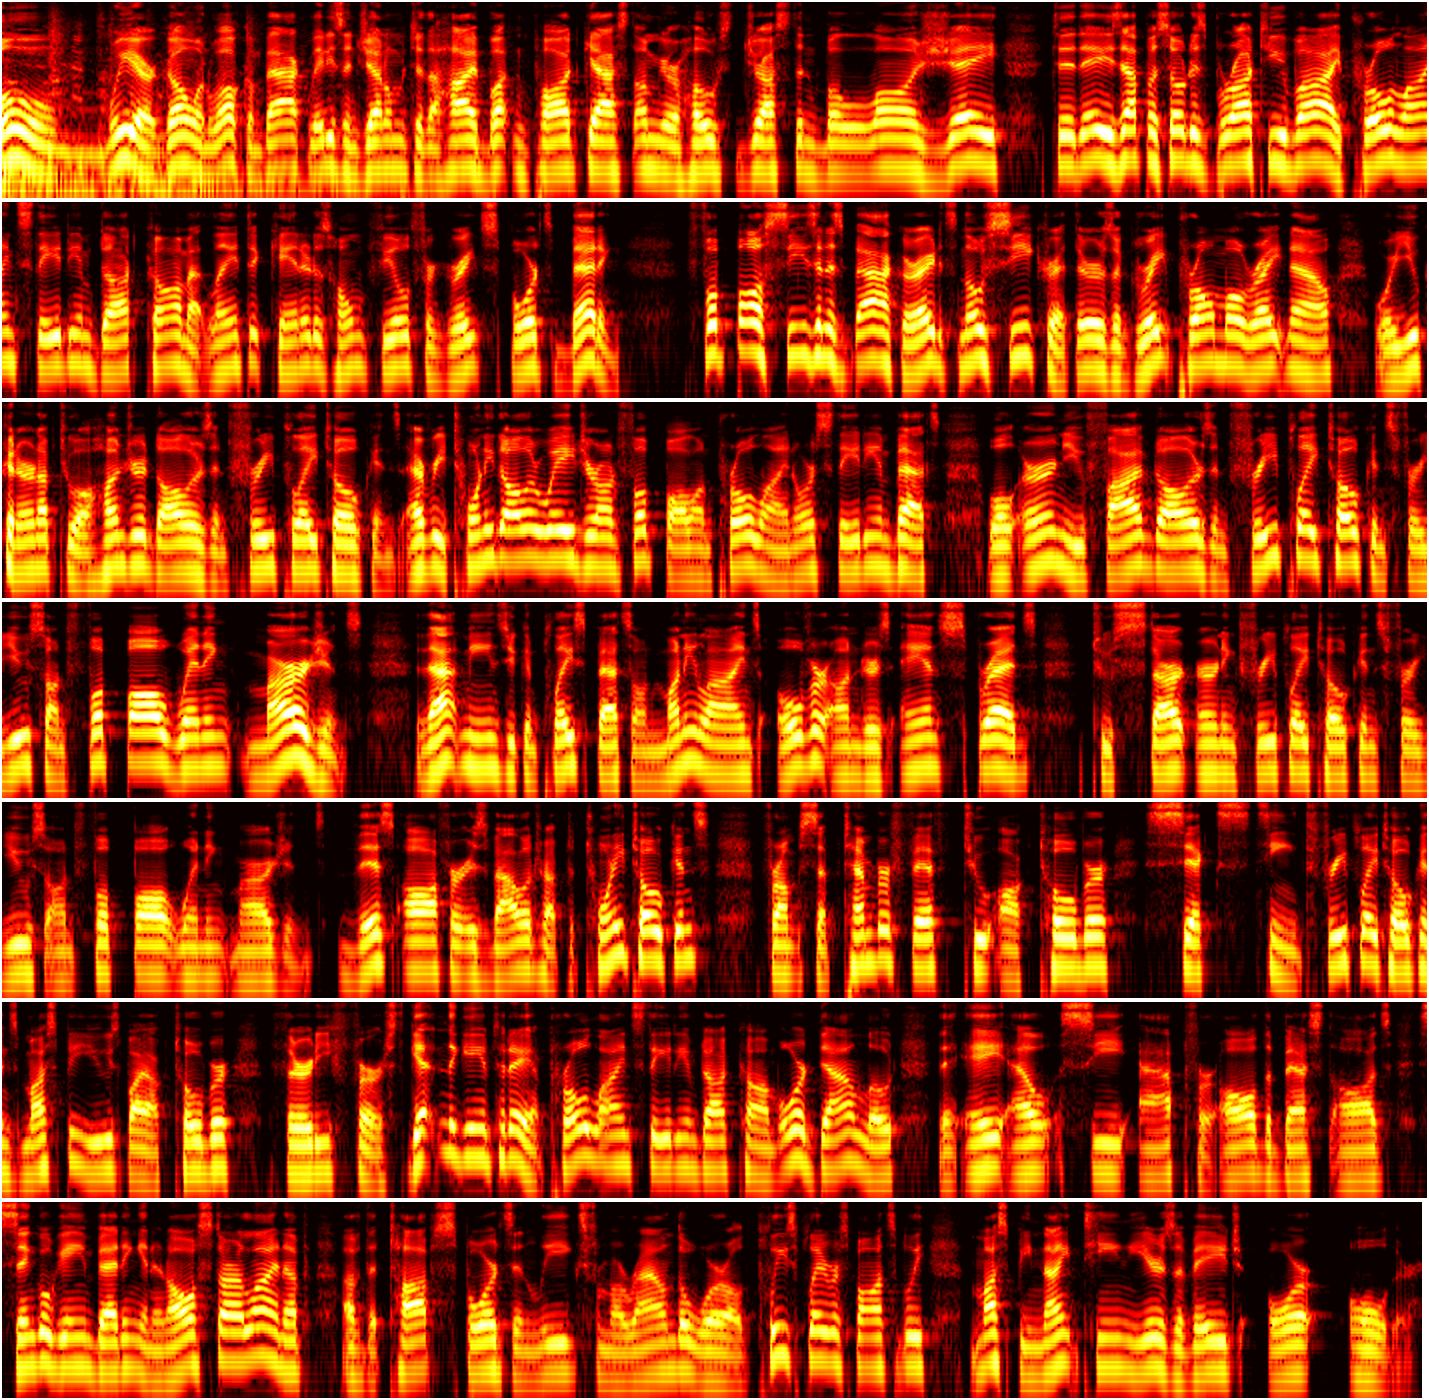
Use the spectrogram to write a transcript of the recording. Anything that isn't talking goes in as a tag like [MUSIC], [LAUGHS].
Boom, we are going. Welcome back, ladies and gentlemen, to the High Button Podcast. I'm your host, Justin Belanger. Today's episode is brought to you by ProLineStadium.com, Atlantic Canada's home field for great sports betting. Football season is back, all right? It's no secret. There is a great promo right now where you can earn up to $100 in free play tokens. Every $20 wager on football on Proline or Stadium Bets will earn you $5 in free play tokens for use on football winning margins. That means you can place bets on money lines, over unders, and spreads to start earning free play tokens for use on football winning margins. This offer is valid for up to 20 tokens from September 5th to October 16th. Free play tokens must be used by October 31st. Get in the game today at prolinestadium.com or download the ALC app for all the best odds, single game betting, and an all star lineup of the top sports and leagues from around the world. Please play responsibly, must be 19 years of age or older.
